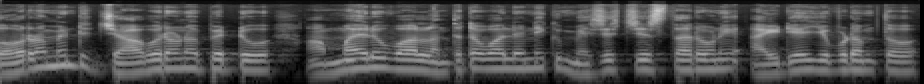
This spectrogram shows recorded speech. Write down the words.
గవర్నమెంట్ అనో పెట్టు. అమ్మాయిలు వాళ్ళంతటా వాళ్ళే నీకు మెసేజ్ చేస్తారు అని ఐడియా ఇవ్వడంతో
